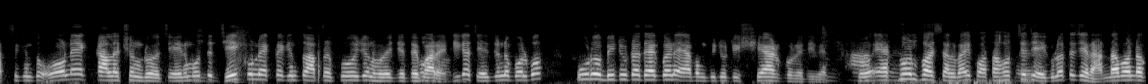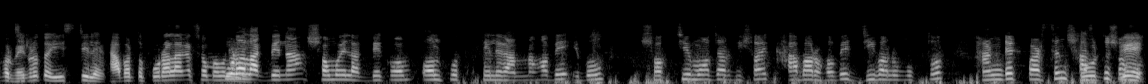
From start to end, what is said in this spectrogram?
আজকে কিন্তু অনেক কালেকশন রয়েছে। এর মধ্যে যে কোনো একটা কিন্তু আপনার প্রয়োজন হয়ে যেতে পারে ঠিক আছে? এর জন্য বলব পুরো ভিডিওটা দেখবেন এবং ভিডিওটি শেয়ার করে দিবেন। তো এখন ফয়সাল ভাই কথা হচ্ছে যে এগুলোতে যে রান্না বান্না করবে এগুলো তো স্টিলের খাবার তো পোড়া লাগার সম্ভাবনা পোড়া লাগবে না সময় লাগবে কম অল্প তেলে রান্না হবে এবং সবচেয়ে মজার বিষয় খাবার হবে জীবাণুমুক্ত হান্ড্রেড পার্সেন্ট স্বাস্থ্যসম্মত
